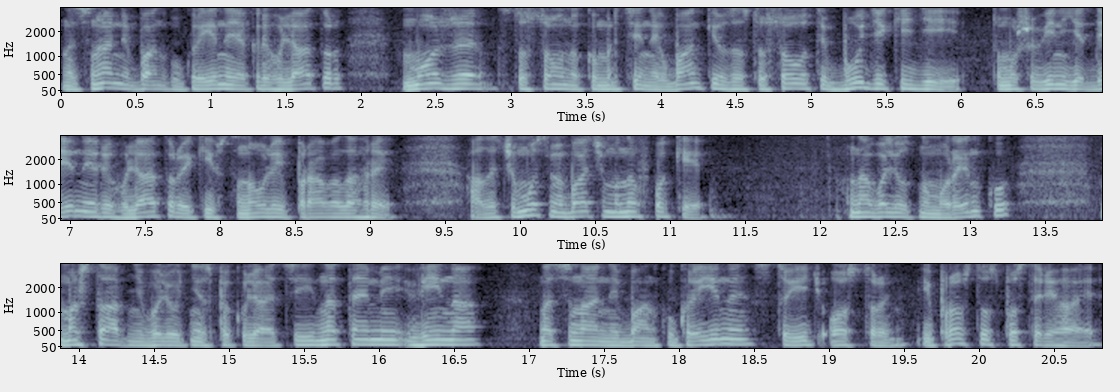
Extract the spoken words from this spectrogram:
Національний банк України як регулятор може стосовно комерційних банків застосовувати будь-які дії, тому що він єдиний регулятор, який встановлює правила гри. Але чомусь ми бачимо навпаки на валютному ринку масштабні валютні спекуляції на темі війна. Національний банк України стоїть осторонь і просто спостерігає.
